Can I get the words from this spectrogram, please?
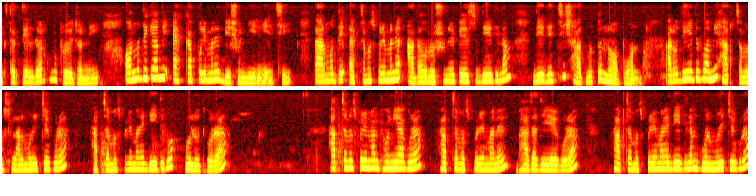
এক্সট্রা তেল দেওয়ার কোনো প্রয়োজন নেই। অন্যদিকে আমি এক কাপ পরিমাণে বেসন নিয়ে নিয়েছি। তার মধ্যে এক চামচ পরিমাণে আদা ও রসুনের পেস্ট দিয়ে দিলাম, দিয়ে দিচ্ছি স্বাদ মতো লবণ। আরও দিয়ে দেবো আমি হাফ চামচ লাল মরিচের গুঁড়া, হাফ চামচ পরিমাণে দিয়ে দেবো হলুদ গুঁড়া, হাফ চামচ পরিমাণ ধনিয়া গুঁড়া হাফ চামচ পরিমাণের ভাজা জিরে গুঁড়া, হাফ চামচ পরিমাণে দিয়ে দিলাম গোলমরিচের গুঁড়া,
